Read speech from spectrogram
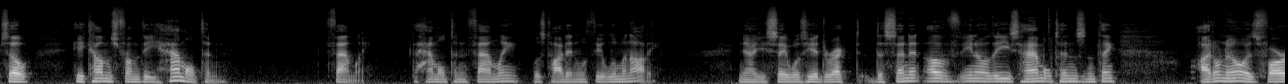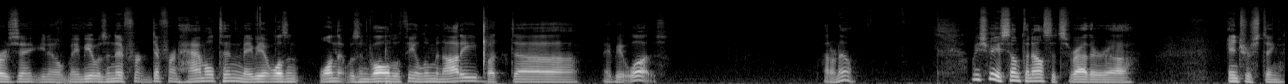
So he comes from the Hamilton family. The Hamilton family was tied in with the Illuminati. Now you say, was he a direct descendant of you know these Hamiltons and things? I don't know. As far as you know, maybe it was a different different Hamilton. Maybe it wasn't one that was involved with the Illuminati, but uh, maybe it was. I don't know. Let me show you something else that's rather uh, interesting.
